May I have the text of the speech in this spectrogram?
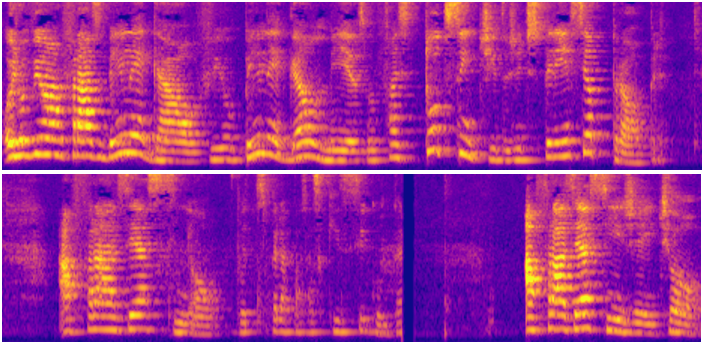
Hoje eu vi uma frase bem legal, viu? Bem legal mesmo. Faz todo sentido, gente. Experiência própria. A frase é assim, ó. Vou te esperar passar 15 segundos. A frase é assim, gente, ó.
